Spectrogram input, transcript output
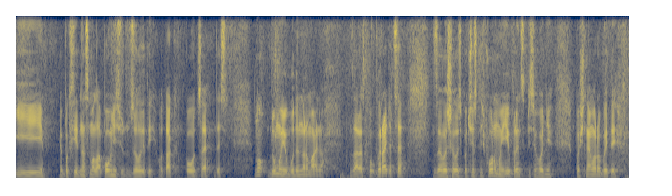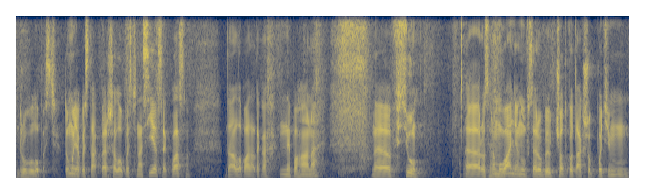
і епоксидна смола, повністю тут залитий. Отак по оце десь. Ну, думаю, буде нормально. Зараз повбирати це. Залишилось почистити форму і, в принципі, сьогодні почнемо робити другу лопасть. Тому якось так. Перша лопасть у нас є, все класно. Да, лопата така непогана. Е, всю е, розграмування, ну, все робив чітко так, щоб потім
